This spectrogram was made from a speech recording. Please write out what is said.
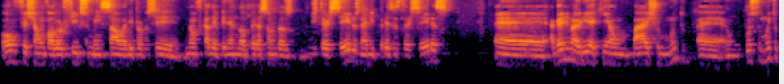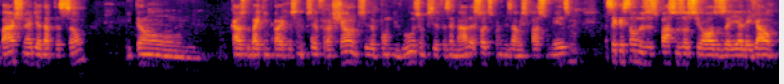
ou fechar um valor fixo mensal ali para você não ficar dependendo da operação das, de terceiros, né, de empresas terceiras. É, a grande maioria aqui é um baixo muito, é, um custo muito baixo, né, de adaptação. Então, no caso do biking park, você não precisa frachão, não precisa ponto de luz, não precisa fazer nada, é só disponibilizar um espaço mesmo. Essa questão dos espaços ociosos aí é legal,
